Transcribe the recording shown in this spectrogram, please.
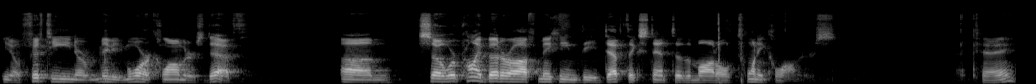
you know 15 or maybe more kilometers depth. Um, so we're probably better off making the depth extent of the model 20 kilometers. Okay.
